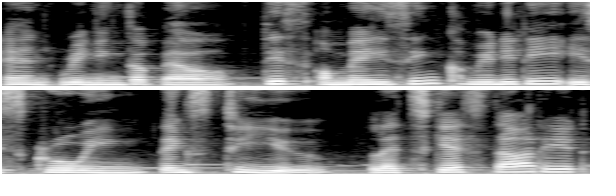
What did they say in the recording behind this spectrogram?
and ringing the bell. This amazing community is growing thanks to you. Let's get started!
